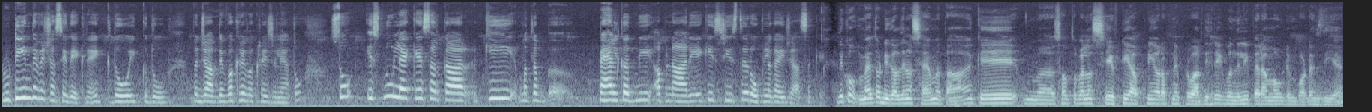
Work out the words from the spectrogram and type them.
ਰੂਟੀਨ ਦੇ ਵਿੱਚ ਅਸੀਂ ਦੇਖ ਰਹੇ ਹਾਂ, ਇੱਕ ਦੋ ਇੱਕ ਦੋ, ਪੰਜਾਬ ਦੇ ਵੱਖਰੇ ਵੱਖਰੇ ਜ਼ਿਲ੍ਹਿਆਂ ਤੋਂ। ਸੋ ਇਸ ਨੂੰ ਲੈ ਕੇ ਸਰਕਾਰ ਕੀ, ਮਤਲਬ ਪਹਿਲ ਕਦਮੀ ਅਪਣਾ ਰਹੀ ਹੈ ਕਿ ਇਸ ਚੀਜ਼ ਤੇ ਰੋਕ ਲਗਾਈ ਜਾ ਸਕੇ। ਦੇਖੋ ਮੈਂ ਤੁਹਾਡੀ ਗੱਲ ਦੇ ਨਾਲ ਸਹਿਮਤ ਹਾਂ ਕਿ ਸਭ ਤੋਂ ਪਹਿਲਾਂ ਸੇਫਟੀ ਆਪਣੀ ਔਰ ਆਪਣੇ ਪਰਿਵਾਰ ਦੀ ਹਰੇਕ ਬੰਦੇ ਲਈ ਪੈਰਾਮਾਉਂਟ ਇੰਪੋਰਟੈਂਸ ਦੀ ਹੈ।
